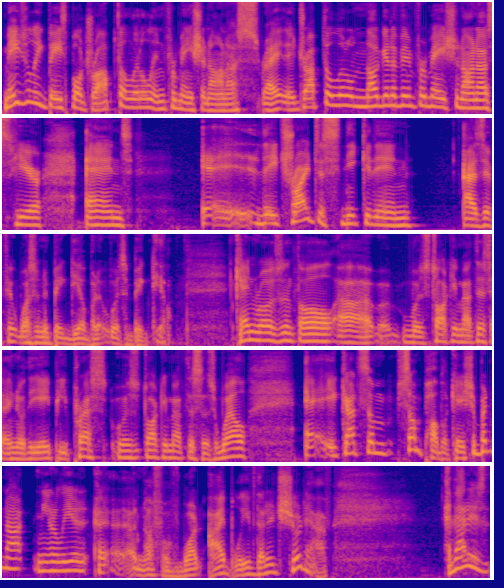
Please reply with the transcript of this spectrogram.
Major League Baseball dropped a little information on us, right? They dropped a little nugget of information on us here, and eh, they tried to sneak it in as if it wasn't a big deal, but it was a big deal. Ken Rosenthal uh, was talking about this. I know the AP Press was talking about this as well. Eh, it got some some publication, but not nearly a, a, enough of what I believe that it should have. And that is,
